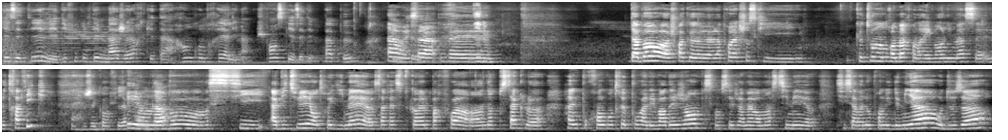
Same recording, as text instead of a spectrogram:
quelles étaient les difficultés majeures que tu as rencontrées à Lima. Je pense qu'elles n'étaient pas peu. Ah oui, euh, ça. ben, Dis-nous. D'abord, je crois que la première chose qui que tout le monde remarque en arrivant en Lima, c'est le trafic. Je confirme. Et on a beau s'y habituer, entre guillemets, euh, ça reste quand même parfois un obstacle euh, rien que pour rencontrer, pour aller voir des gens, parce qu'on sait jamais vraiment estimer euh, si ça va nous prendre une demi-heure ou deux heures.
